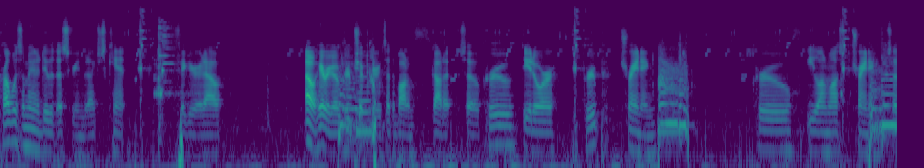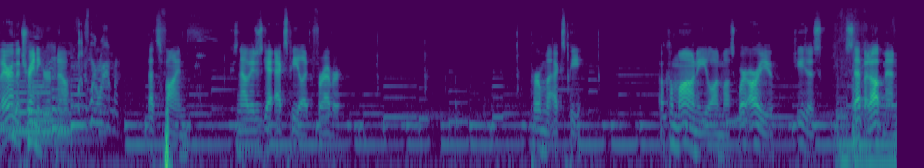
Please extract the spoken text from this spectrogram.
Probably something to do with this screen, but I just can't figure it out. Oh, here we go. Group ship crew. It's at the bottom. Got it. So, crew, Theodore, group, training. Crew, Elon Musk, training. So they're in the training group now. That's fine. Because now they just get XP, like, forever. Perma XP. Oh, come on, Elon Musk. Where are you? Jesus. Step it up, man.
